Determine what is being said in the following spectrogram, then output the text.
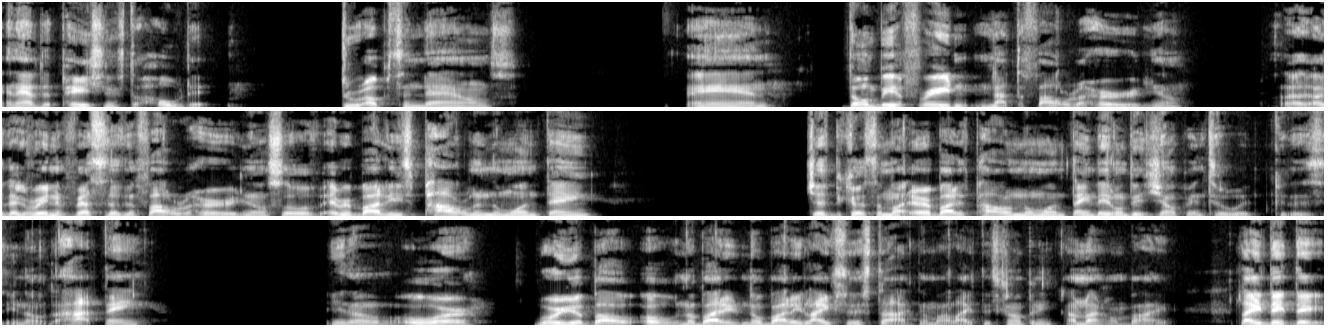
and have the patience to hold it through ups and downs. And don't be afraid not to follow the herd, you know. I think a great investor doesn't follow the herd, you know. So if everybody's piling the one thing, just because somebody everybody's piling the one thing, they don't just jump into it because it's you know the hot thing, you know, or worry about oh nobody nobody likes this stock, nobody likes this company, I'm not gonna buy it. Like they they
